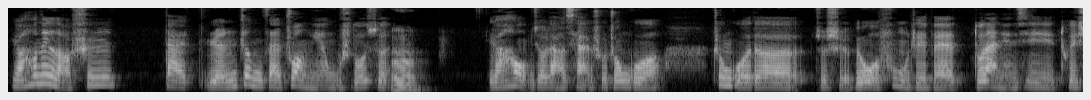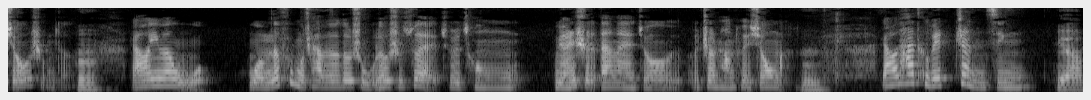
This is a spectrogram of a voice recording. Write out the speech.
然后那个老师大人正在壮年，五十多岁，嗯。然后我们就聊起来说中国，中国的就是比如我父母这辈多大年纪退休什么的，嗯。然后因为我我们的父母差不多都是五六十岁，就是从原始的单位就正常退休嘛。嗯然后他特别震惊，，Yeah，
